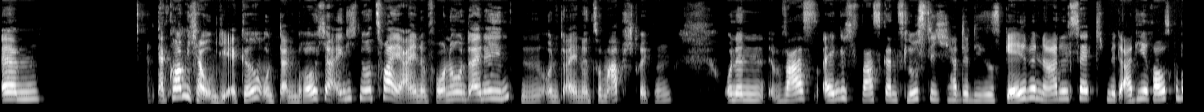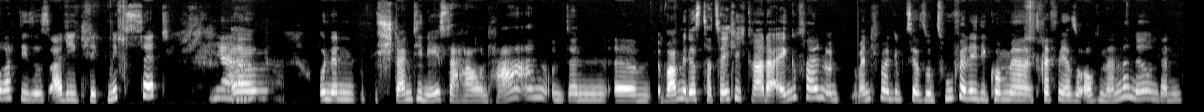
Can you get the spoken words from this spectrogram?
ähm, dann komme ich ja um die Ecke und dann brauche ich ja eigentlich nur zwei, eine vorne und eine hinten und eine zum Abstricken. Und dann war es, eigentlich war es ganz lustig. Ich hatte dieses gelbe Nadelset mit Adi rausgebracht, dieses Adi Click Mix Set. Ja. Ähm, und dann stand die nächste H und H an und dann ähm, war mir das tatsächlich gerade eingefallen und manchmal gibt's ja so Zufälle, die kommen ja, treffen ja so aufeinander, ne? Und dann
